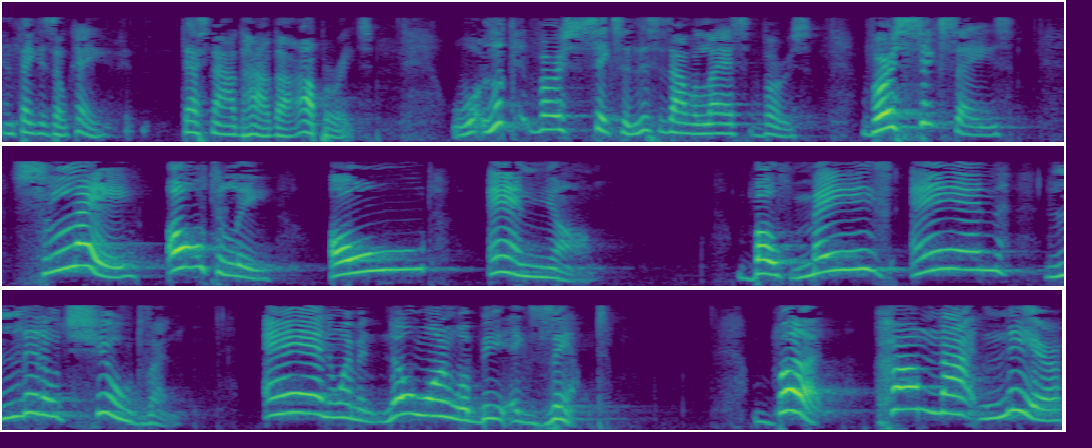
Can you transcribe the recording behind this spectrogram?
and think it's okay. That's not how God operates. Look at verse 6, and this is our last verse. Verse 6 says, Slay utterly old and young, both maids and little children and women. No one will be exempt. But come not near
